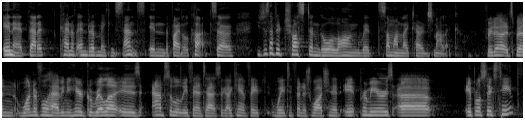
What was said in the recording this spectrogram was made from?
in it. That it kind of ended up making sense in the final cut. So you just have to trust and go along with someone like Terrence Malick. Freida, it's been wonderful having you here. Guerrilla is absolutely fantastic. I can't wait to finish watching it. It premieres uh, April 16th.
